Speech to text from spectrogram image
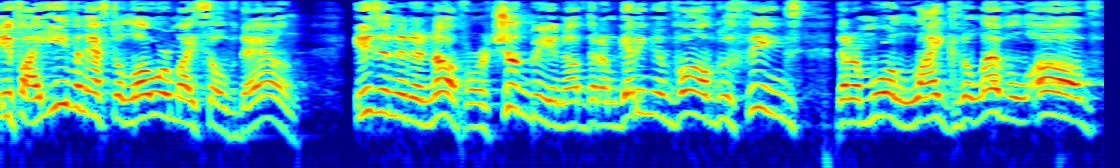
If I even have to lower myself down, isn't it enough, or it should be enough, that I'm getting involved with things that are more like the level of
